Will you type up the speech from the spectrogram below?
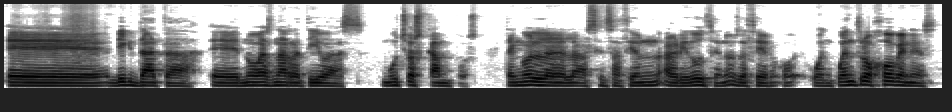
eh, big data, eh, nuevas narrativas, muchos campos. Tengo la, sensación agridulce, ¿no? Es decir, o encuentro jóvenes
